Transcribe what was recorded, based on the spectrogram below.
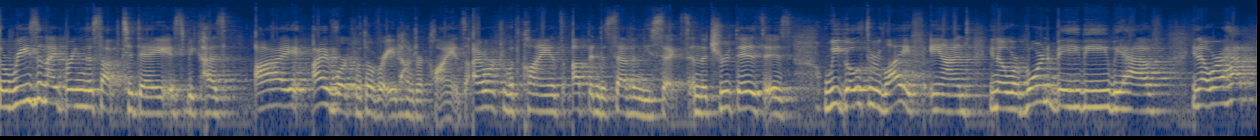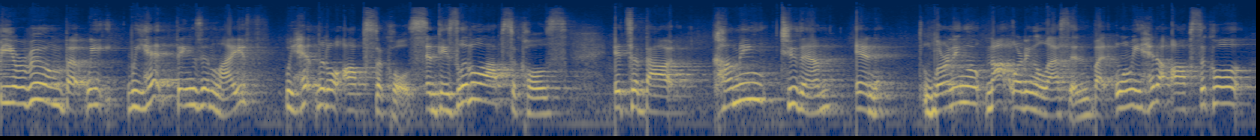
the reason I bring this up today is because I, I've worked with over 800 clients. I worked with clients up into 76. And the truth is, is we go through life and, you know, we're born a baby, we have, you know, we're happy or boom, but we, we hit things in life, we hit little obstacles. And these little obstacles, it's about coming to them and learning, not learning a lesson, but when we hit an obstacle,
